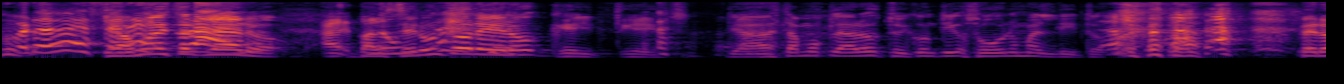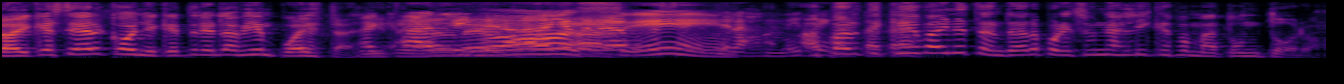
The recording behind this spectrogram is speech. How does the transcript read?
Pero debe ser Vamos a estar claros. a- Para Nunca- ser un torero, que, que ya estamos claros, estoy contigo, son unos malditos. Pero hay que ser, coño, hay que tenerlas bien puestas. Ay, literalmente. literal, que No, te- sí. te las meten Aparte, ¿qué vaina tan rara ponerse unas licras para matar un toro?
